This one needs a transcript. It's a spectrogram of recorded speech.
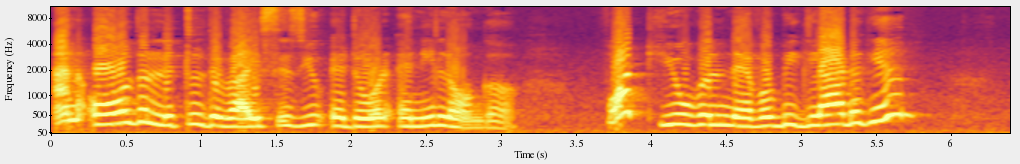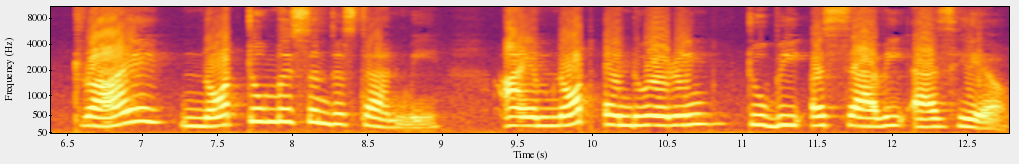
and all the little devices you adore any longer. What you will never be glad again? Try not to misunderstand me. I am not enduring to be as savvy as here.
